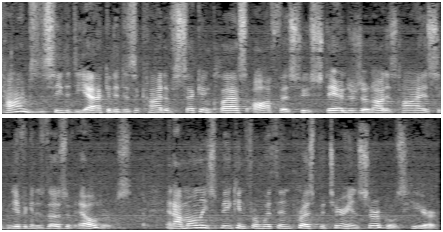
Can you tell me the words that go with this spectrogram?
times to see the diaconate as a kind of second class office whose standards are not as high as significant as those of elders. And I'm only speaking from within Presbyterian circles here.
